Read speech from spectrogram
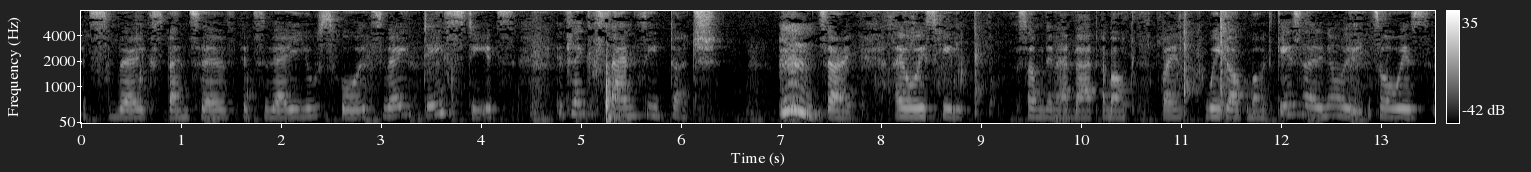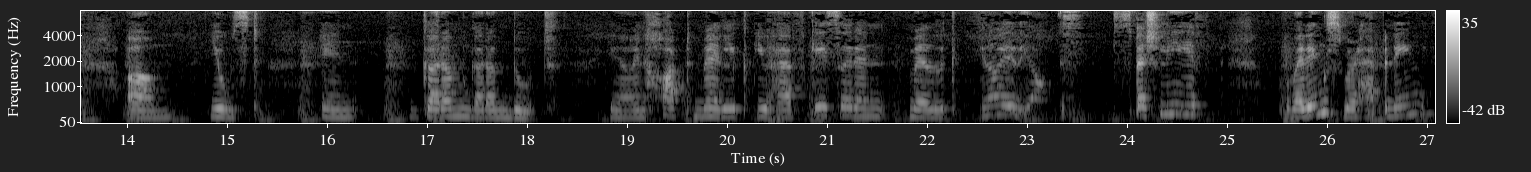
it's very expensive it's very useful it's very tasty it's it's like a fancy touch. Sorry i always feel something like that about when we talk about kesar you know it's always um, used in garam garam doodh. You know in hot milk you have kesar and milk you know especially if weddings were happening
